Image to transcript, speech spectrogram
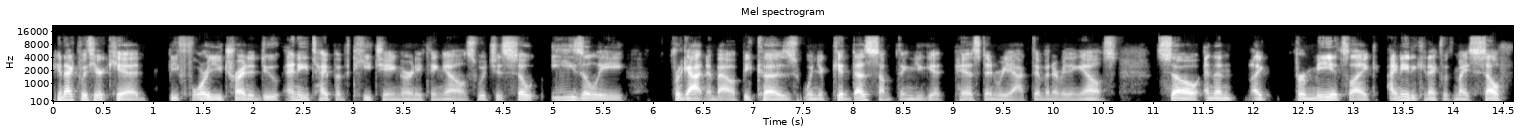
connect with your kid before you try to do any type of teaching or anything else, which is so easily forgotten about because when your kid does something, you get pissed and reactive and everything else. So, and then like for me, it's like I need to connect with myself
